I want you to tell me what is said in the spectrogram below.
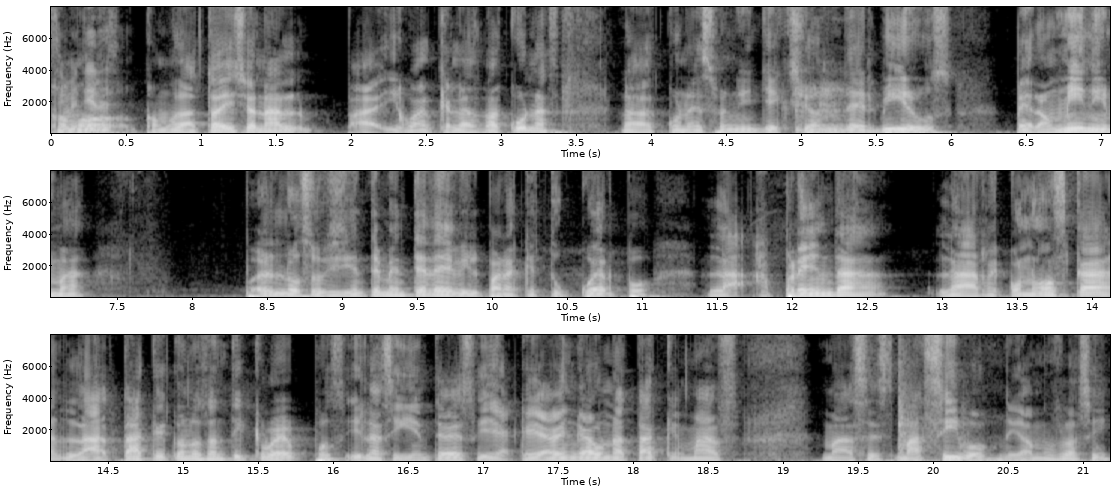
¿Sí? Como, como dato adicional, igual que las vacunas, la vacuna es una inyección del virus, pero mínima, pues, lo suficientemente débil para que tu cuerpo la aprenda, la reconozca, la ataque con los anticuerpos y la siguiente vez que ya que ya venga un ataque más, más es, masivo, digámoslo así,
